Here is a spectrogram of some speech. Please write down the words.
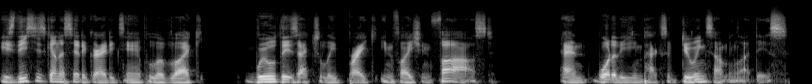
is this is going to set a great example of like, will this actually break inflation fast? And what are the impacts of doing something like this?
